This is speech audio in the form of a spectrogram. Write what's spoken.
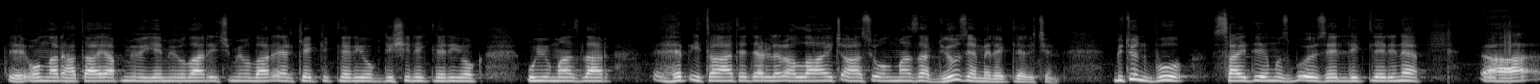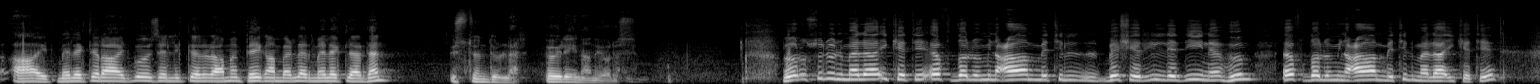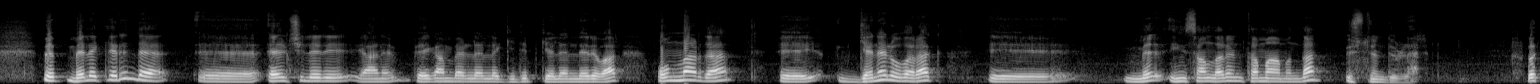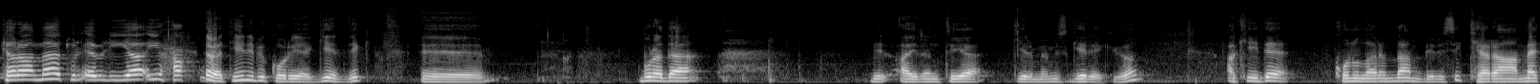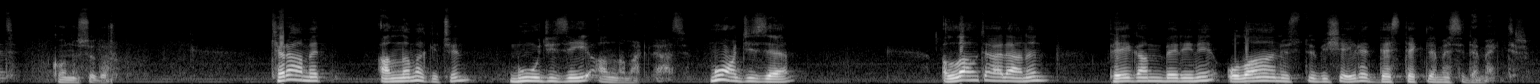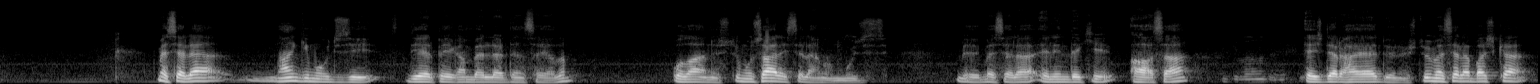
E, onlar hata yapmıyor, yemiyorlar, içmiyorlar, erkeklikleri yok, dişilikleri yok, uyumazlar, e, hep itaat ederler, Allah'a hiç asi olmazlar diyoruz ya melekler için. Bütün bu saydığımız bu özelliklerine a- ait, meleklere ait bu özelliklere rağmen peygamberler meleklerden üstündürler. Böyle inanıyoruz. Ve rusulül melaiketi efdalu min ammetil beşerillezine hum efdalu min ammetil melaiketi. Ve meleklerin de e, elçileri yani peygamberlerle gidip gelenleri var. Onlar da e, genel olarak e, insanların tamamından üstündürler. Ve keramatul evliyai hakku. Evet yeni bir konuya girdik. Ee, burada bir ayrıntıya girmemiz gerekiyor. Akide konularından birisi keramet konusudur. Keramet anlamak için mucizeyi anlamak lazım. Mucize Allahu Teala'nın peygamberini olağanüstü bir şeyle desteklemesi demektir. Mesela hangi mucizeyi diğer peygamberlerden sayalım? Olağanüstü Musa Aleyhisselam'ın mucizesi. Ee, Mesela elindeki asa ejderhaya dönüştü. Mesela başka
